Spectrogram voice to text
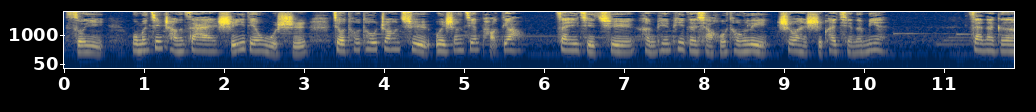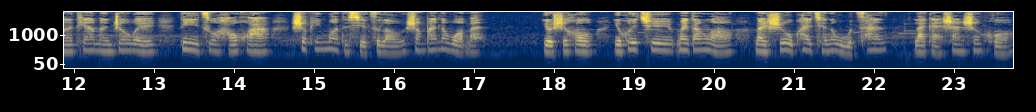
所以我们经常在十一点五十就偷偷装去卫生间跑掉，再一起去很偏僻的小胡同里吃碗十块钱的面。在那个天安门周围第一座豪华 shopping mall 的写字楼上班的我们，有时候也会去麦当劳买十五块钱的午餐来改善生活。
